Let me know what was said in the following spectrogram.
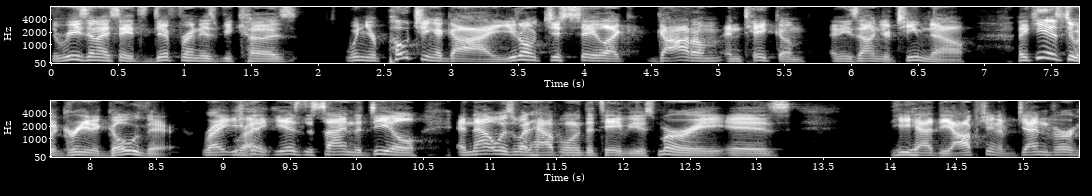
the reason I say it's different is because when you're poaching a guy, you don't just say like got him and take him and he's on your team now. Like he has to agree to go there, right? right. Like he has to sign the deal, and that was what happened with Latavius Murray. Is he had the option of Denver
